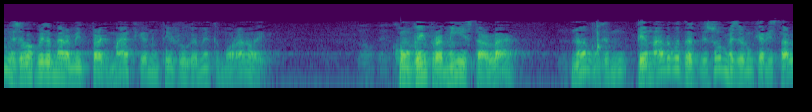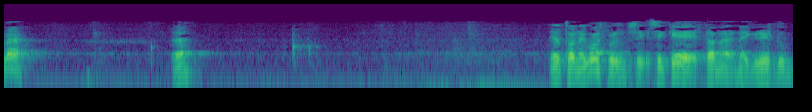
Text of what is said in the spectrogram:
mas é uma coisa meramente pragmática, não tem julgamento moral aí. Convém para mim estar lá? Não, eu não tenho nada contra as pessoas, mas eu não quero estar lá. Hã? É o tal negócio, por exemplo, você, quer estar na, na igreja do,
